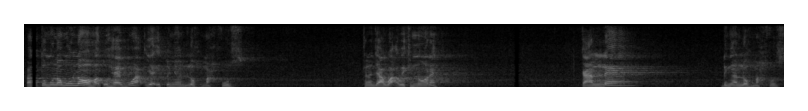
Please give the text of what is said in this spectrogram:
Lepas tu mula-mula hak Tuhan buat iaitu nya Luh Mahfuz. Kena jawab we kena dah. Kala dengan loh mahfuz.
